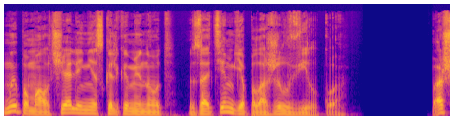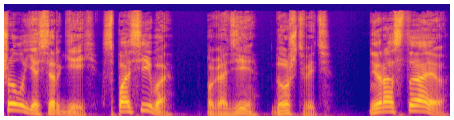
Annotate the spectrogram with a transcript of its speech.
Мы помолчали несколько минут, затем я положил вилку. «Пошел я, Сергей. Спасибо». «Погоди, дождь ведь». «Не растаю».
